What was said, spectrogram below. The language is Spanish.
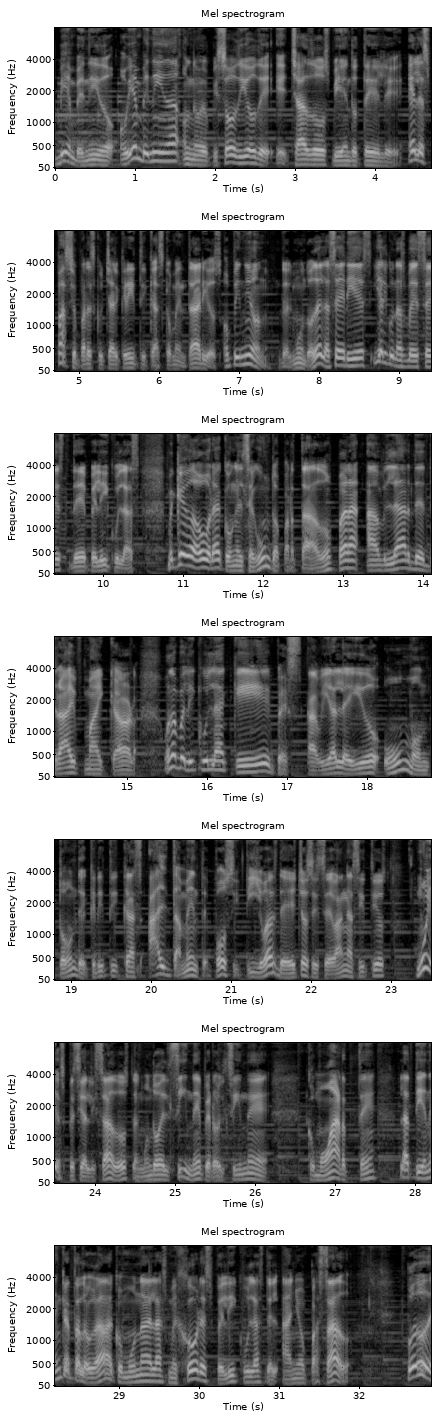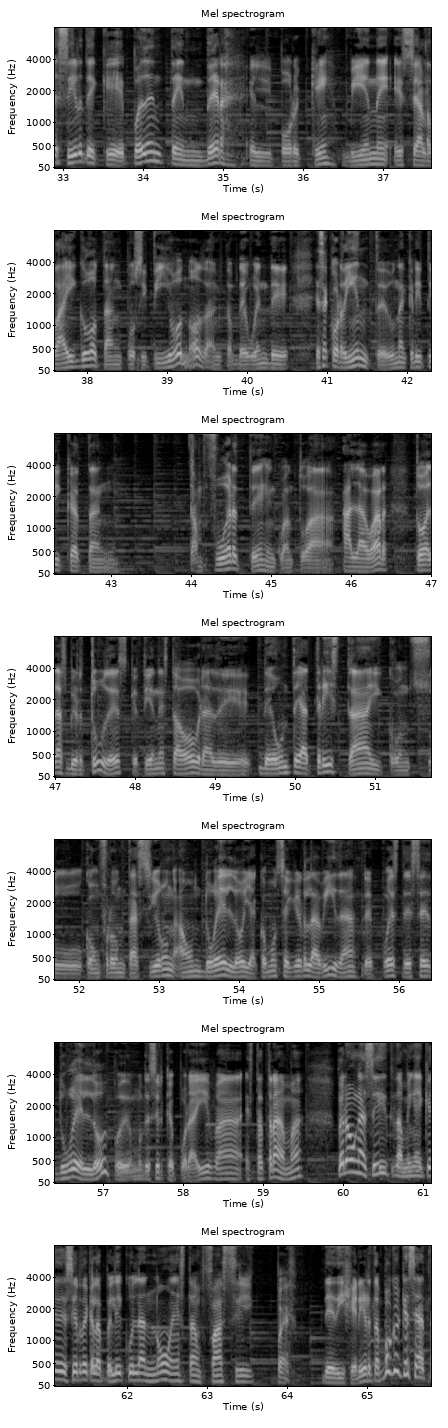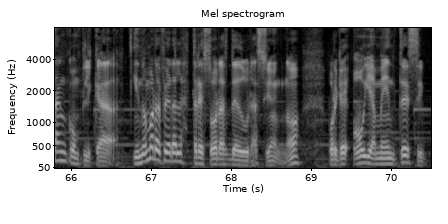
Bienvenido o bienvenida a un nuevo episodio de Echados Viendo Tele, el espacio para escuchar críticas, comentarios, opinión del mundo de las series y algunas veces de películas. Me quedo ahora con el segundo apartado para hablar de Drive My Car, una película que pues había leído un montón de críticas altamente positivas, de hecho si se van a sitios muy especializados del mundo del cine, pero el cine como arte, la tienen catalogada como una de las mejores películas del año pasado. Puedo decir de que puedo entender el por qué viene ese arraigo tan positivo, ¿no? De, buen, de esa corriente de una crítica tan tan fuerte en cuanto a alabar todas las virtudes que tiene esta obra de, de, un teatrista y con su confrontación a un duelo y a cómo seguir la vida después de ese duelo. Podemos decir que por ahí va esta trama. Pero aún así también hay que decir de que la película no es tan fácil pues de digerir, tampoco es que sea tan complicada. Y no me refiero a las tres horas de duración, ¿no? Porque obviamente si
